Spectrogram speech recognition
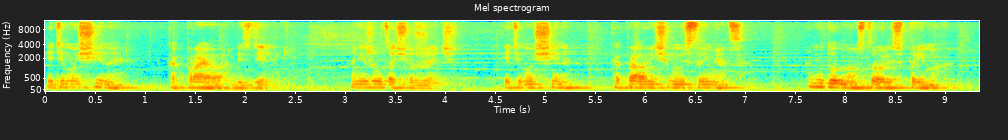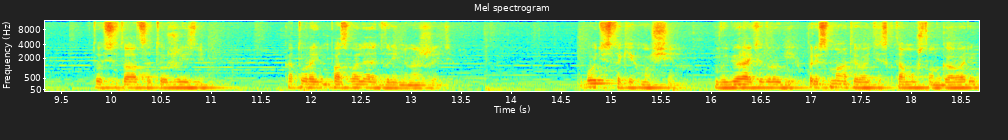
Эти мужчины, как правило, бездельники. Они живут за счет женщин. Эти мужчины, как правило, ничему не стремятся. Они удобно устроились в примах, той ситуации, той жизнью, которая им позволяет временно жить. Бойтесь таких мужчин. Выбирайте других, присматривайтесь к тому, что он говорит,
